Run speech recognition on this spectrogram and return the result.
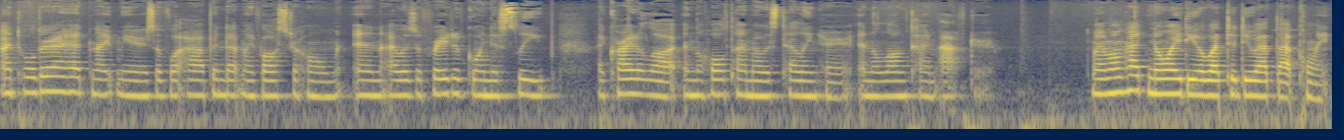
I told her I had nightmares of what happened at my foster home and I was afraid of going to sleep. I cried a lot, and the whole time I was telling her, and a long time after. My mom had no idea what to do at that point.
